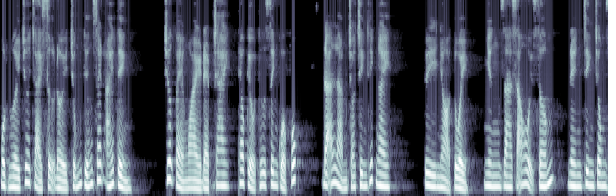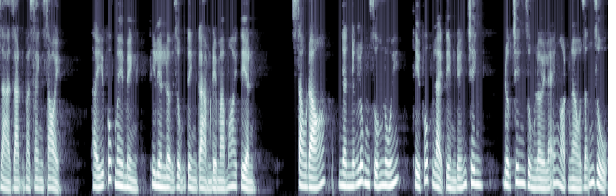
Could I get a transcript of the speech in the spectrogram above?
một người chưa trải sự đời trúng tiếng xét ái tình. Trước vẻ ngoài đẹp trai, theo kiểu thư sinh của Phúc, đã làm cho Trinh thích ngay. Tuy nhỏ tuổi, nhưng ra xã hội sớm, nên Trinh trông giả dặn và sành sỏi. Thấy Phúc mê mình thì liền lợi dụng tình cảm để mà moi tiền. Sau đó, nhân những lúc xuống núi, thì Phúc lại tìm đến Trinh, được Trinh dùng lời lẽ ngọt ngào dẫn dụ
